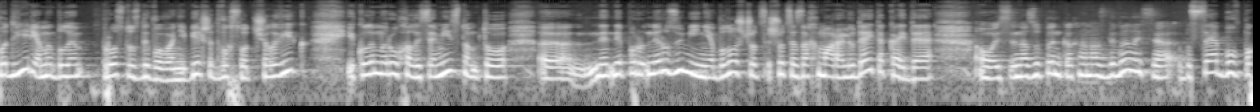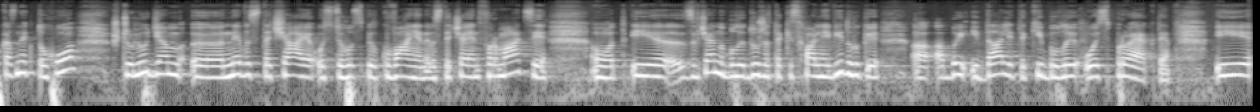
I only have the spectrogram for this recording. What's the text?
Подвір'я ми були просто здивовані. Більше 200 чоловік. І коли ми рухалися містом, то е, не- не нерозуміння було, що це, що це за хмара людей така йде. Ось на зупинках на нас дивилися. Це був показник того, що людям е, не вистачає ось цього спілкування, не вистачає інформації. От і звичайно були дуже такі схвальні відгуки, аби і далі такі були ось проекти. І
